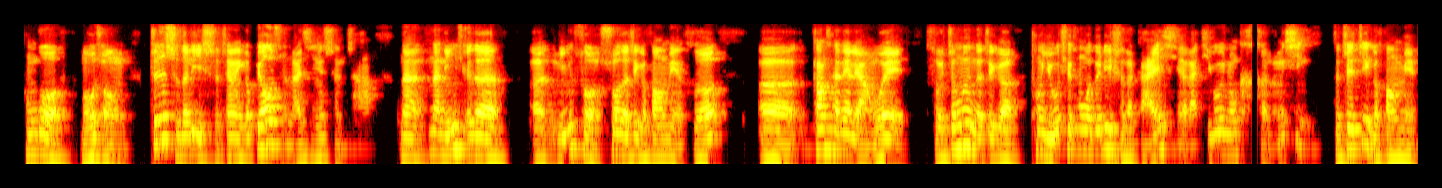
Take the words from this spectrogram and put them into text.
通过某种真实的历史这样一个标准来进行审查。那那您觉得呃您所说的这个方面和呃刚才那两位所争论的这个通尤其通过对历史的改写来提供一种可能性在这这个方面，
